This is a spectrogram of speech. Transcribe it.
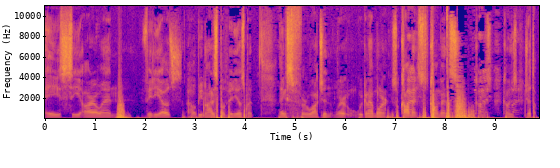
A C R O N videos. I hope you know how to spell videos but thanks for watching. We're we're gonna have more. So comments comments comments comments. Shut the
